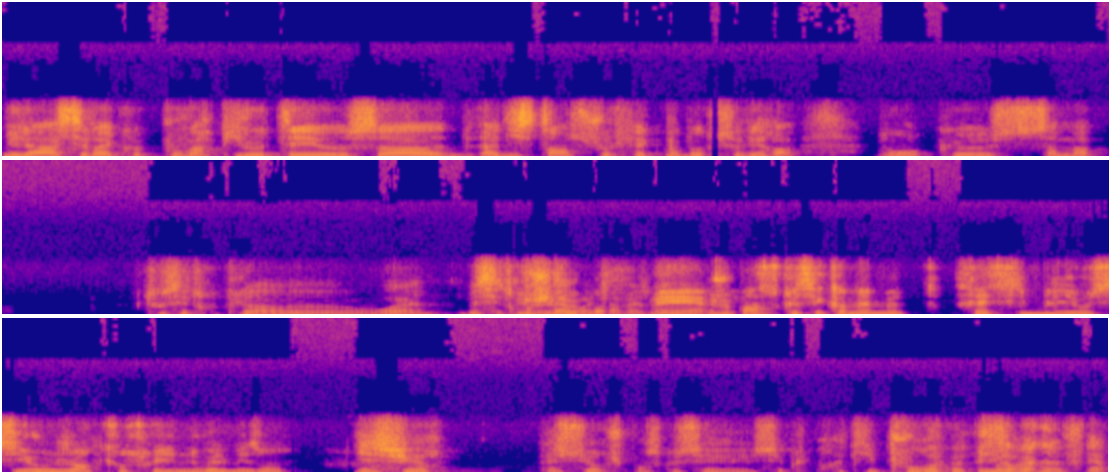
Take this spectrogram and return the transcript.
mais là, c'est vrai que pouvoir piloter euh, ça à distance, je le fais avec ma box Vera. Donc euh, ça m'a tous ces trucs-là, euh, ouais. Mais c'est trop cher, je ouais, pense- raison. Mais Je pense que c'est quand même très ciblé aussi aux gens qui construisent une nouvelle maison. Bien sûr, bien sûr, je pense que c'est plus pratique pour eux. Ils ont rien à faire.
